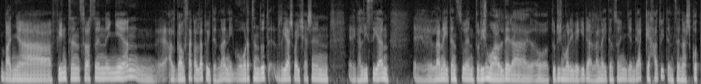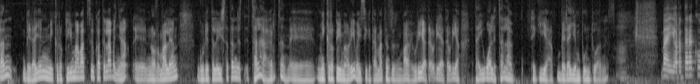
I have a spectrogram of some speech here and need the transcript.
baina fintzen zoazen einean eh, algauzak aldatu egiten da. Nik gogoratzen dut Rias Baixasen e, Galizian e, lan egiten zuen turismo aldera edo turismori begira lan egiten zuen jendeak kejatu egiten zen askotan beraien mikroklima bat zeukatela, baina e, normalean gure telebistatan ez, ez zala agertzen e, mikroklima hori, baizik eta ematen zuten, ba, euria eta euria eta euria, eta igual ez zala egia beraien puntuan, ez? Ah. Bai, horretarako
